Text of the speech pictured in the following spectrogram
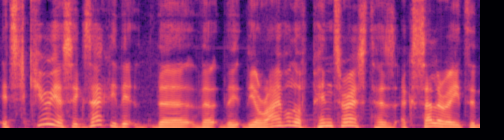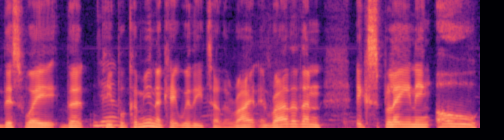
it's curious. Exactly, the, the the the the arrival of Pinterest has accelerated this way that Yeah. people communicate with each other, right? And rather than explaining, oh,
